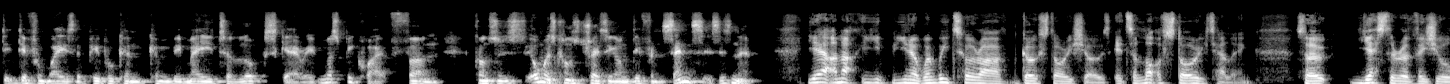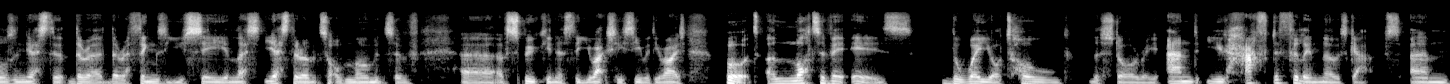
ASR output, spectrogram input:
d- different ways that people can can be made to look scary, it must be quite fun. Concent- almost concentrating on different senses, isn't it? Yeah, and I, you, you, know when we tour our ghost story shows, it's a lot of storytelling. So yes, there are visuals, and yes, there, there are there are things that you see, and less, yes, there are sort of moments of uh, of spookiness that you actually see with your eyes. But a lot of it is the way you're told the story, and you have to fill in those gaps. Um,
